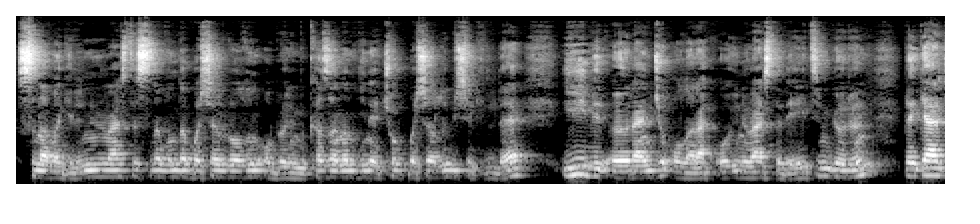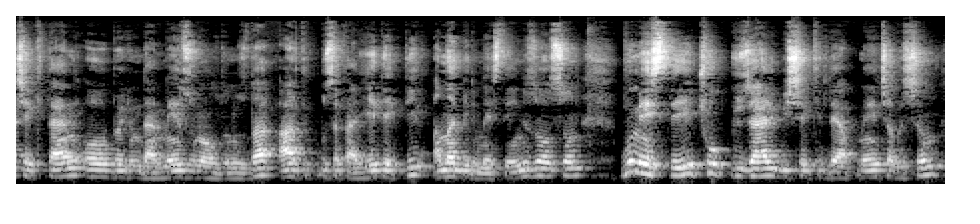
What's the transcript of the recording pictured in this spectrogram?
Sınava girin, üniversite sınavında başarılı olun, o bölümü kazanın. Yine çok başarılı bir şekilde iyi bir öğrenci olarak o üniversitede eğitim görün. Ve gerçekten o bölümden mezun olduğunuzda artık bu sefer yedek değil ana bir mesleğiniz olsun. Bu mesleği çok güzel bir şekilde yapmaya çalışın.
